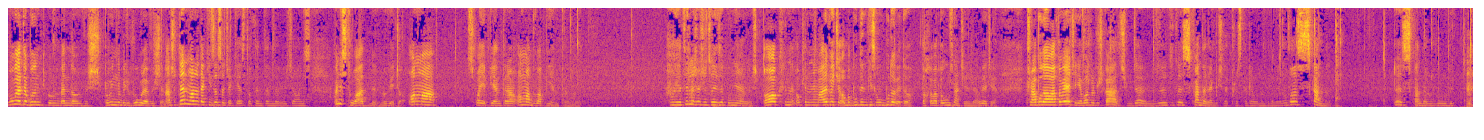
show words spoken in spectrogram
W ogóle te budynki będą wyższe, powinny być w ogóle wyższe. Znaczy ten może taki zostać jak jest, to ten, ten, wiecie, on jest, on jest ładny, no wiecie, on ma swoje piętra, on ma dwa piętra nawet. O, ja tyle rzeczy tutaj zapomniałem już. Okn, okien nie ma, ale wiecie, oba budynki są w budowie, to, to chyba to uznacie, że wiecie. Trwa budowa, to wiecie, nie można przeszkadzać, widzowie. To, to, to jest skandal, jakby się tak przeskadzało na budowie. No to jest skandal. To jest skandal, ludy.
